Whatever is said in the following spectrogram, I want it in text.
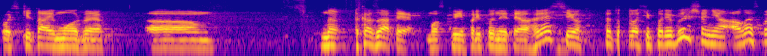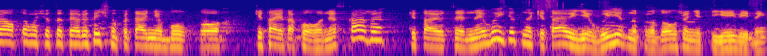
ось Китай може. ем, наказати Москві припинити агресію. Це трохи перебільшення, але справа в тому, що це теоретично питання, бо Китай такого не скаже. Китаю це не вигідно. Китаю є вигідно продовження цієї війни.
